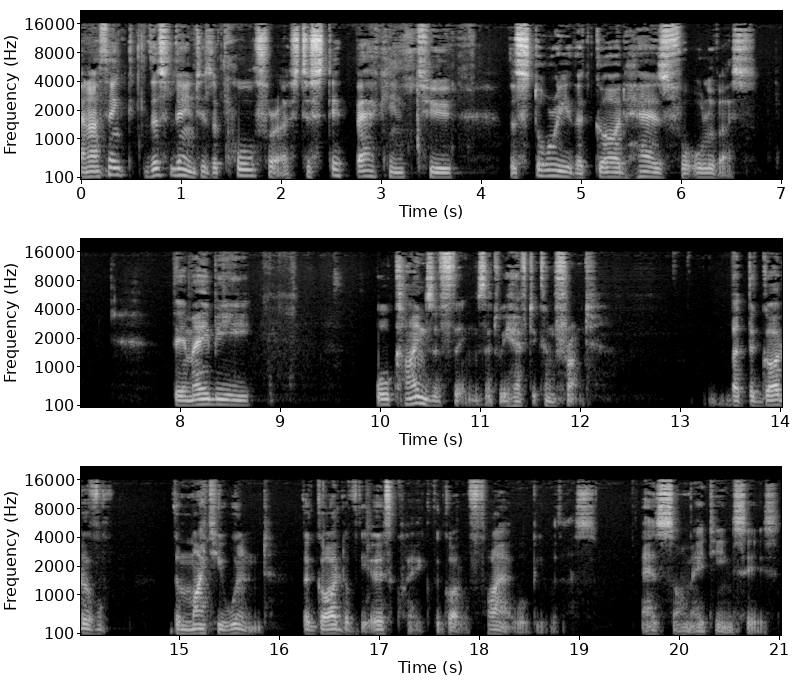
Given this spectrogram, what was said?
And I think this Lent is a call for us to step back into the story that God has for all of us. There may be all kinds of things that we have to confront, but the God of the mighty wind, the God of the earthquake, the God of fire will be with us, as Psalm 18 says.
